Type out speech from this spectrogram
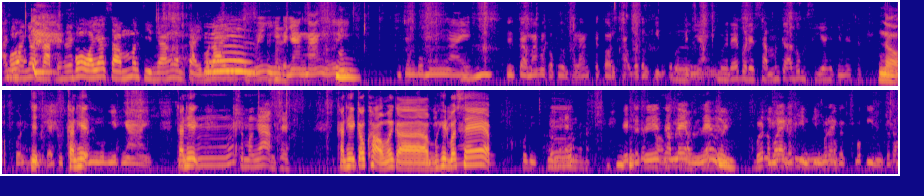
อันนี้มันยอมหลับเลยเฮ้ยบ่ว่ายาซ้ำมันสีนยางลำไก่บ่ได้ไม่ยิงกับยางมั้งเลยที่จังบ่มือไงตื่นเช้ามาเขาก็เพิ่มพลังแตะกอนข่าวก็ต้องกินก็บ่เป็นหยังมือได้บ่ได้ซ้ำมันก็อารมณ์เสียเฮ็ดจังได๋ซะเนาะคนเฮ็ดได้ผู้คันเฮ็ดมังุดหงิดง่ายการเฮ็ดสมางามแท้คันเฮ็ดกับข้าวมันก็เฮ็ดบ่แซ่บ พอดีเฮ็ดกะเทซ้ำแล้วแล้วเลยเบิดกิละนบ่ได้ได้ก็ก็กิกินนกิกินนบ่บ่ได้ได้ก็บ่กินก็ได้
